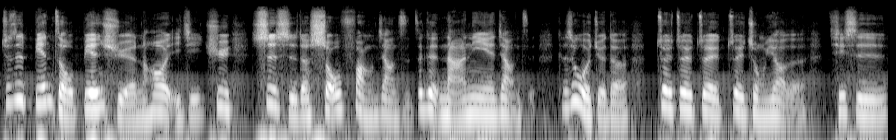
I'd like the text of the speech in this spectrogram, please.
就是边走边学，然后以及去适时的收放这样子，这个拿捏这样子。可是我觉得最最最最重要的，其实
